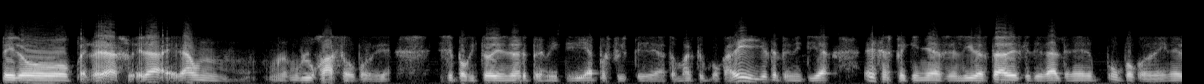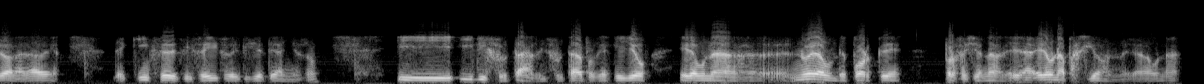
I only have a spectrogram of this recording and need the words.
pero pero era era, era un, lujazo porque ese poquito de dinero te permitiría pues fuiste a tomarte un bocadillo te permitía esas pequeñas libertades que te da el tener un poco de dinero a la edad de, de 15 16 o 17 años no y, y disfrutar disfrutar porque aquello era una no era un deporte profesional era era una pasión era una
